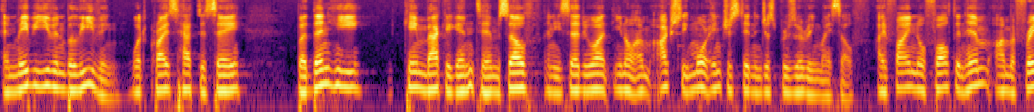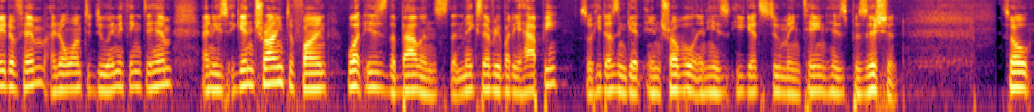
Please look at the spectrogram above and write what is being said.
and maybe even believing what Christ had to say, but then he came back again to himself and he said, What, you know, I'm actually more interested in just preserving myself. I find no fault in him. I'm afraid of him. I don't want to do anything to him. And he's again trying to find what is the balance that makes everybody happy so he doesn't get in trouble and he's, he gets to maintain his position. So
